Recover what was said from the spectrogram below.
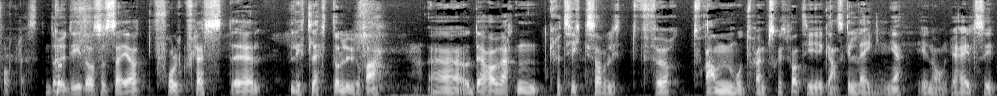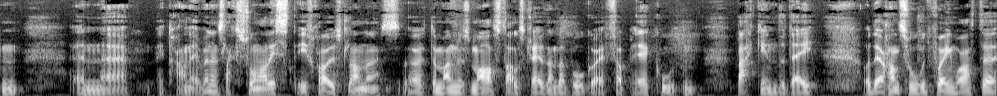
Folk flest. Det er jo de da som sier at folk flest er litt lette å lure. Eh, og Det har jo vært en kritikk som har blitt ført fram mot Fremskrittspartiet ganske lenge i Norge. Helt siden en eh, jeg tror han er vel en slags journalist fra Østlandet. etter Magnus Marsdal skrev den der boka 'Frp-koden' back in the day. Og der Hans hovedpoeng var at eh,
